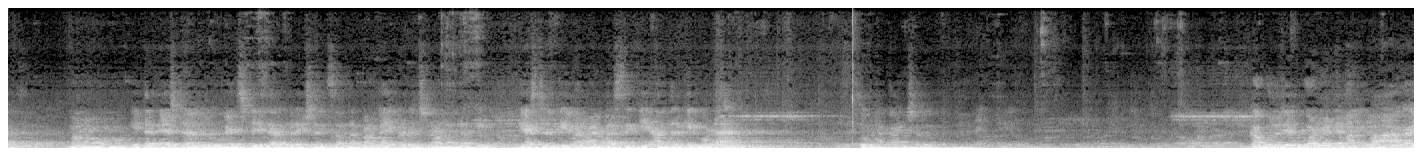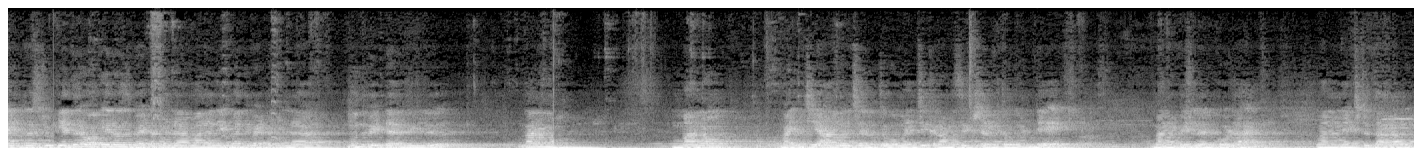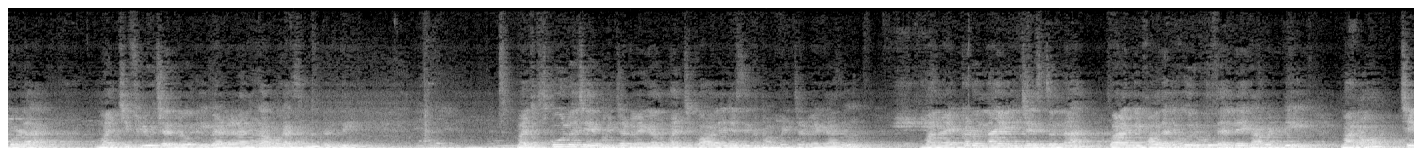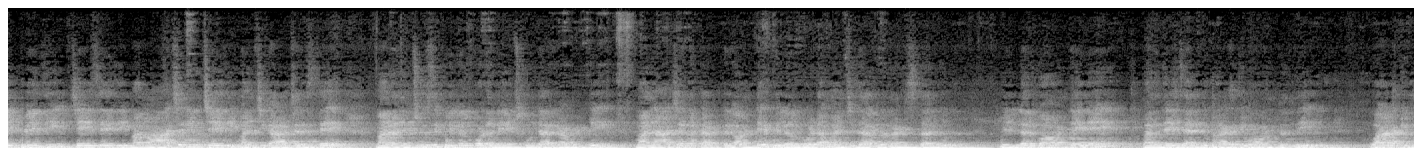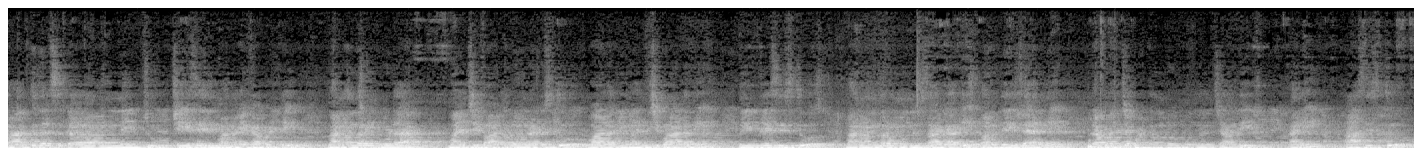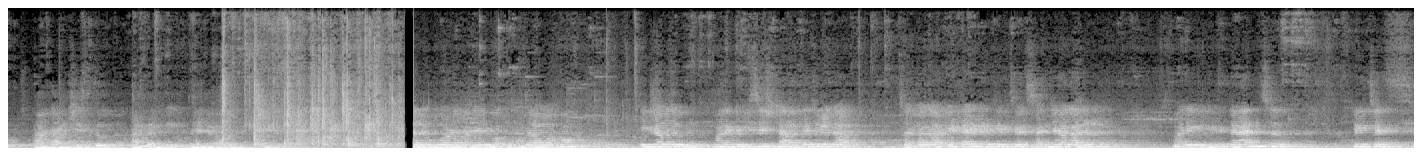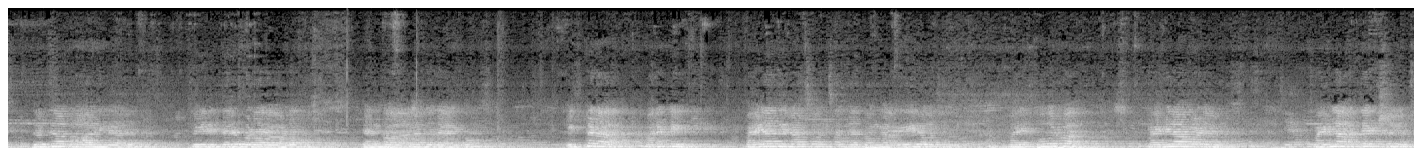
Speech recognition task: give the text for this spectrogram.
మనం ఇంటర్నేషనల్ ఉమెన్స్ డే సెలబ్రేషన్ సందర్భంగా ఇక్కడ వచ్చిన వాళ్ళందరికీ గెస్టులకి మన మెంబర్స్కి అందరికీ కూడా శుభాకాంక్షలు. కబుర్లు చెప్పుకోవడం అంటే మనకు బాగా ఇంట్రెస్ట్ ఇద్దరు ఒకే రోజు పెట్టకుండా మనల్ని ఇబ్బంది పెట్టకుండా ముందు పెట్టారు వీళ్ళు. మనం మనం మంచి ఆలోచనతో మంచి క్రమశిక్షణతో ఉంటే మన పిల్లలు కూడా మన నెక్స్ట్ తరాలు కూడా మంచి ఫ్యూచర్లోకి వెళ్ళడానికి అవకాశం ఉంటుంది. మంచి స్కూల్లో చేర్పించడమే కాదు మంచి కాలేజెస్కి పంపించడమే కాదు. మనం ఎక్కడున్నా ఏం చేస్తున్నా వాళ్ళకి మొదటి గురువు తల్లే కాబట్టి మనం చెప్పేది చేసేది మనం ఆచరించేది మంచిగా ఆచరిస్తే మనల్ని చూసి పిల్లలు కూడా నేర్చుకుంటారు కాబట్టి మన ఆచరణ కరెక్ట్గా ఉంటే పిల్లలు కూడా మంచి దారిలో నడుస్తారు. పిల్లలు బాగుంటేనే మన దేశానికి ప్రగతి బాగుంటుంది. వాళ్ళకి మార్గదర్శకాన్ని చూ చేసేది మనమే కాబట్టి మనందరం కూడా మంచి బాటలో నడుస్తూ వాళ్ళకి మంచి బాటని నిర్దేశిస్తూ మనందరం ముందుకు సాగాలి మన దేశాన్ని ప్రపంచ పటంలో ముందుంచాలి అని ఆశిస్తూ ఆకాంక్షిస్తూ అందరికీ ధన్యవాదాలు. కలుపుకోవడం జరుపుకోవడం అనేది ఒక ముదావహం ఈరోజు మనకి విశిష్ట అతిథులుగా చక్కగా రిటైర్డ్ టీచర్ సంజయ్ గారు మరి డ్యాన్స్ టీచర్స్ దుర్గా భవాని గారు వీరిద్దరు కూడా రావడం ఎంతో ఆనందదాయకం. ఇక్కడ మనకి మహిళా దినోత్సవం సందర్భంగా ఈరోజు మరి పూర్వ మహిళా మహిళా అధ్యక్షులు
